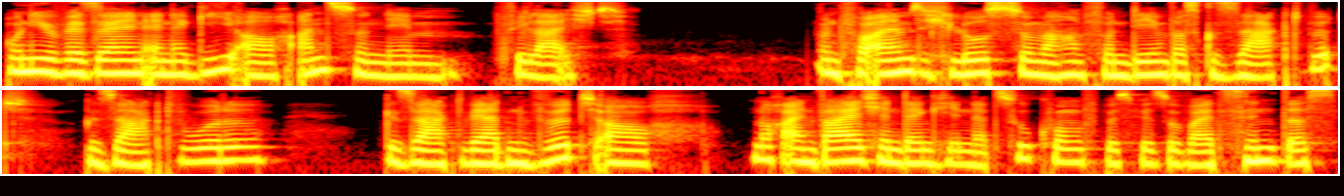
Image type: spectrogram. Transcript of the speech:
universellen Energie auch anzunehmen, vielleicht. Und vor allem sich loszumachen von dem, was gesagt wird, gesagt wurde, gesagt werden wird, auch noch ein Weilchen, denke ich, in der Zukunft, bis wir so weit sind, dass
